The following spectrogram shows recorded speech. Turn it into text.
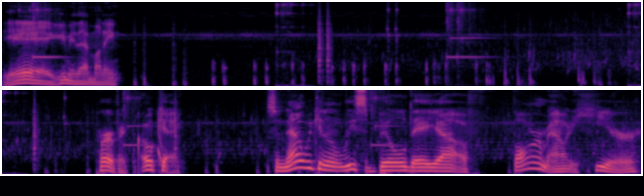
Yeah, give me that money. Perfect. Okay. So now we can at least build a, uh, a farm out here.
